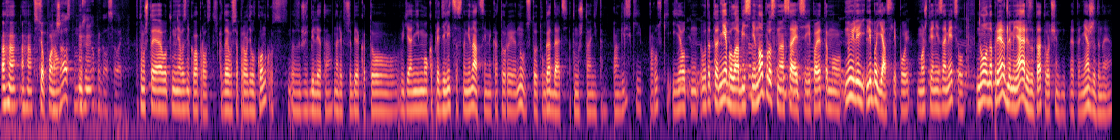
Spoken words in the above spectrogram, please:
Ага, ага, все, понял. Пожалуйста, можно Мгм. его проголосовать. Потому что я, вот у меня возник вопрос. То есть, когда я себя проводил конкурс билета на лекцию Бека, то я не мог определиться с номинациями, которые, ну, стоит угадать, потому что они там по-английски, по-русски. И я вот, вот это не было объяснено просто на сайте, и поэтому, ну, или либо я слепой, может, я не заметил. Но, например, для меня результаты очень, это, неожиданные.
